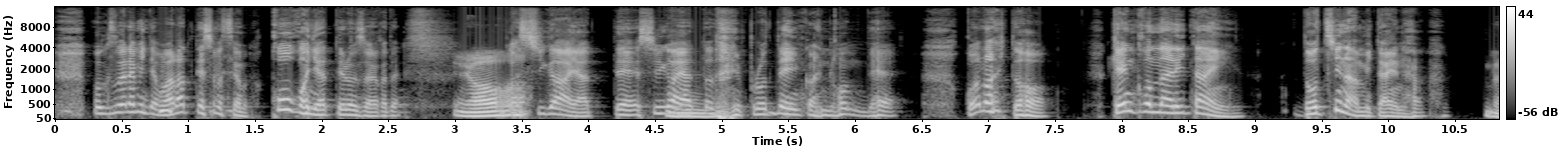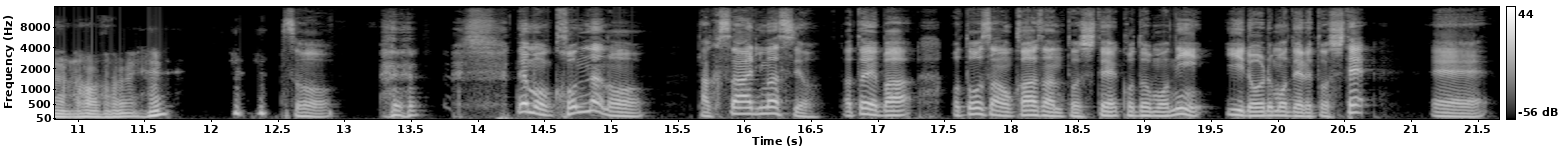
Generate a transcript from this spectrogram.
僕それ見て笑ってしまうんですけど交互にやってるんですよ。こうやっていやーシガーやってシガーやった後にプロテインこれ飲んで、この人健康になりたいん。どっちなんみたいな。なるほどね。そう。でもこんなのたくさんありますよ。例えばお父さんお母さんとして子供にいいロールモデルとして、えー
